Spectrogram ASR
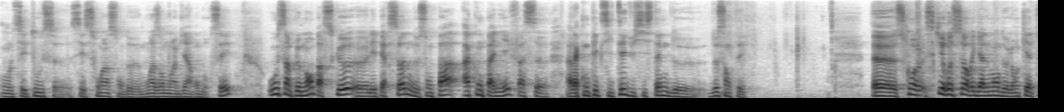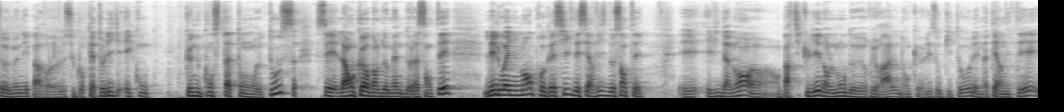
on le sait tous, ces soins sont de moins en moins bien remboursés, ou simplement parce que les personnes ne sont pas accompagnées face à la complexité du système de, santé. ce, qui ressort également de l'enquête menée par le Secours catholique et que nous constatons tous, c'est là encore dans le domaine de la santé, l'éloignement progressif des services de santé et évidemment euh, en particulier dans le monde rural, donc euh, les hôpitaux, les maternités,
